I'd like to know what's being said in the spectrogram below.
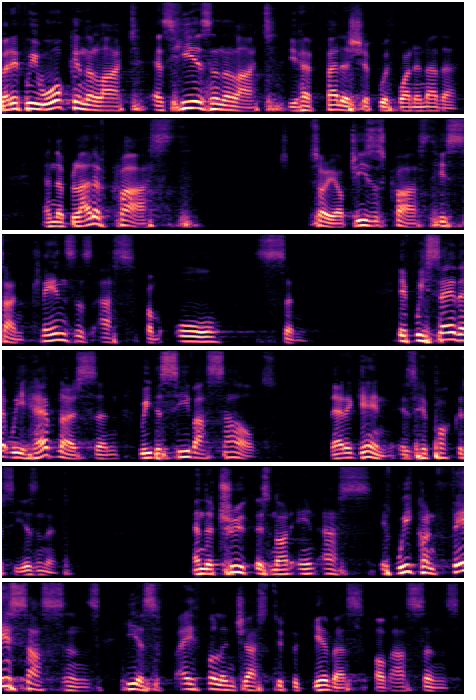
But if we walk in the light as he is in the light, you have fellowship with one another. And the blood of Christ, sorry, of Jesus Christ, his son, cleanses us from all sin. If we say that we have no sin, we deceive ourselves. That again is hypocrisy, isn't it? And the truth is not in us. If we confess our sins, He is faithful and just to forgive us of our sins,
